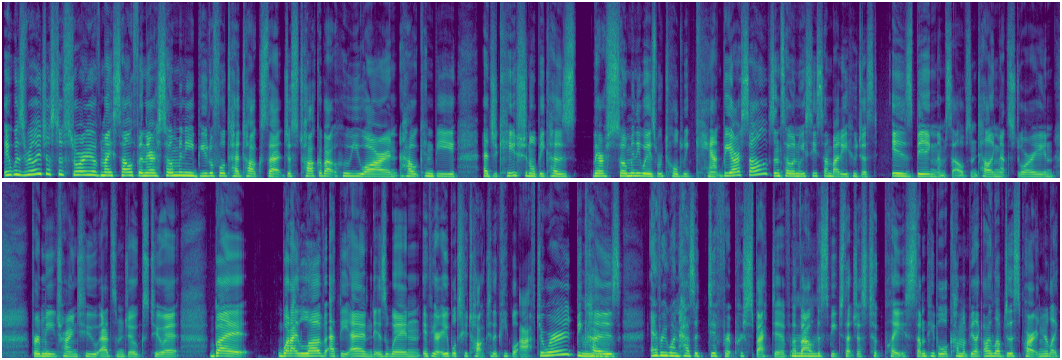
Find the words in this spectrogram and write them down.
it was really just a story of myself. And there are so many beautiful TED Talks that just talk about who you are and how it can be educational because there are so many ways we're told we can't be ourselves. And so when we see somebody who just is being themselves and telling that story, and for me trying to add some jokes to it. But what I love at the end is when if you're able to talk to the people afterward because everyone has a different perspective about the speech that just took place. Some people will come and be like, "Oh, I loved this part," and you're like,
